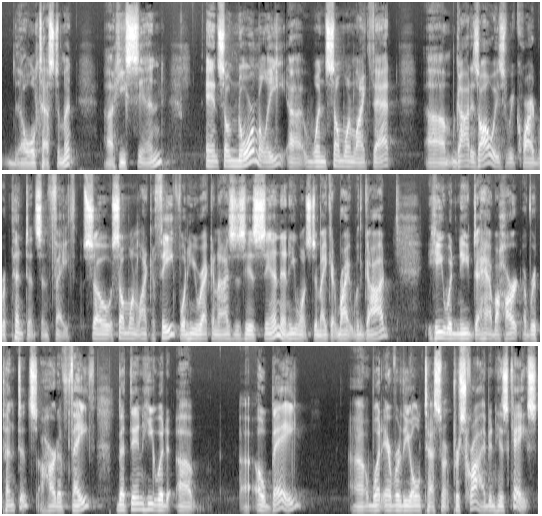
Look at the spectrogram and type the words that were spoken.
the Old Testament. Uh, he sinned. And so, normally, uh, when someone like that um, God has always required repentance and faith. So someone like a thief, when he recognizes his sin and he wants to make it right with God, he would need to have a heart of repentance, a heart of faith, but then he would uh, uh, obey uh, whatever the Old Testament prescribed in his case.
